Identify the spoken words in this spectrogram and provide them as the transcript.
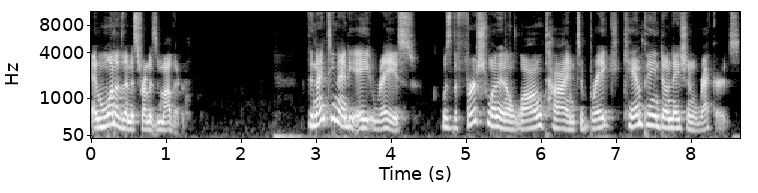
and one of them is from his mother. The 1998 race was the first one in a long time to break campaign donation records.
